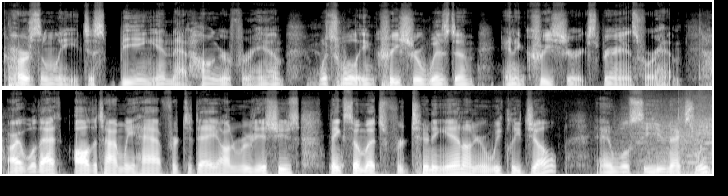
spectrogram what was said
personally, just being in that hunger for him, which will increase your wisdom and increase your experience for him. All right, well, that's all the time we have for today on Root Issues. Thanks so much for tuning in on your weekly jolt, and we'll see you next week.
